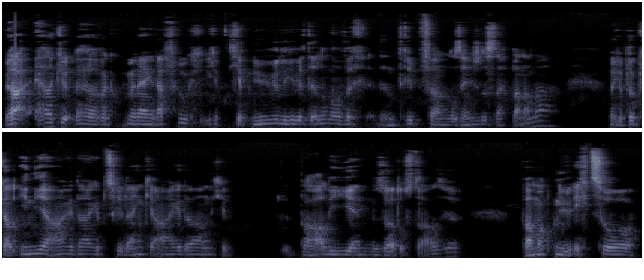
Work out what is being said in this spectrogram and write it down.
Ja, eigenlijk, eh, wat ik me eigen afvroeg, je hebt, je hebt nu jullie vertellen over de trip van Los Angeles naar Panama, maar je hebt ook al India aangedaan, je hebt Sri Lanka aangedaan, je hebt Bali en Zuidoost-Azië. Wat maakt nu echt zo...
